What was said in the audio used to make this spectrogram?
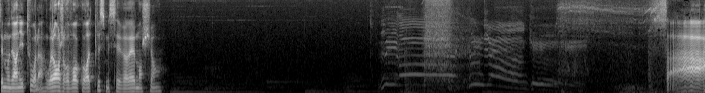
C'est mon dernier tour là. Ou alors je revois encore de plus, mais c'est vraiment chiant. Ça.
